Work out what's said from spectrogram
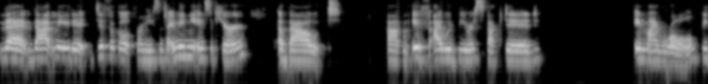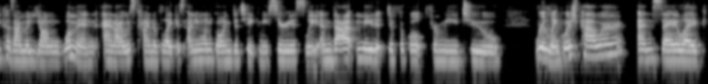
that that made it difficult for me sometimes. It made me insecure about um, if I would be respected in my role because I'm a young woman and I was kind of like, is anyone going to take me seriously? And that made it difficult for me to relinquish power and say like,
